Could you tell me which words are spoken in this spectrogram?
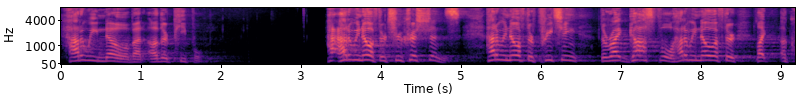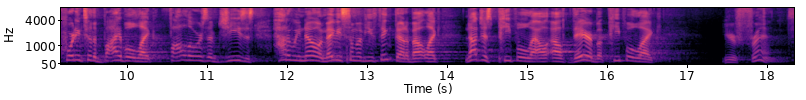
How do we know about other people? How do we know if they're true Christians? How do we know if they're preaching the right gospel? How do we know if they're, like, according to the Bible, like followers of Jesus? How do we know? And maybe some of you think that about, like, not just people out, out there, but people like your friend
